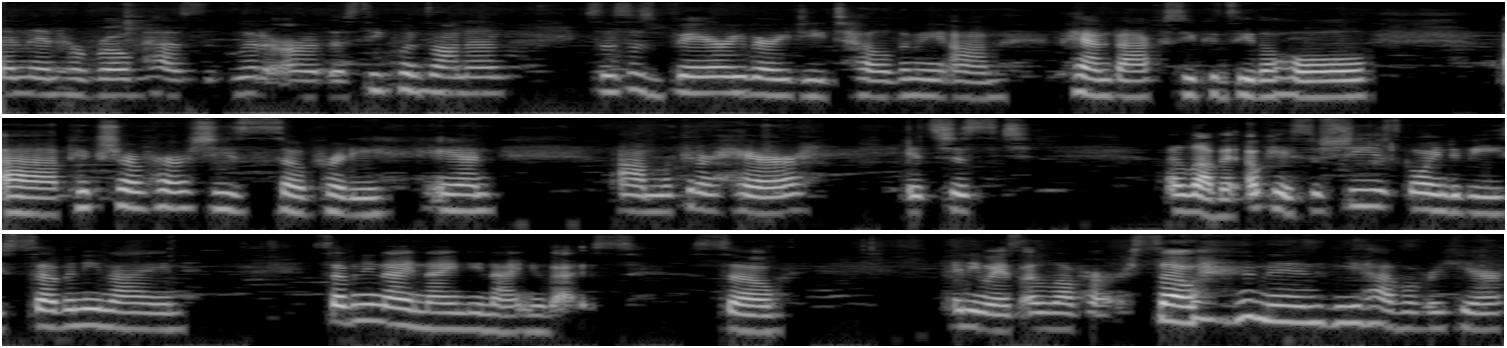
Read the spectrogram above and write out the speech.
and then her robe has the glitter or the sequins on them. So this is very, very detailed. Let me um, pan back so you can see the whole uh, picture of her. She's so pretty. And um, look at her hair. It's just I love it. Okay, so she is going to be 79 $79.99, you guys. So, anyways, I love her. So, and then we have over here,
